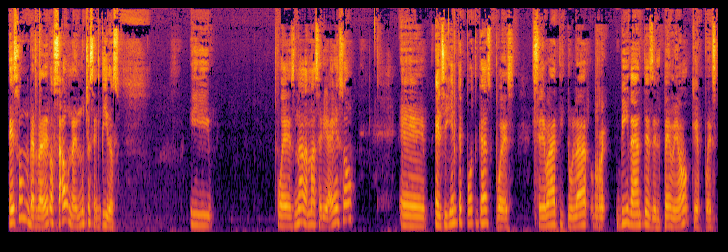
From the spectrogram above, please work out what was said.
es un verdadero sauna en muchos sentidos. Y pues nada más sería eso. Eh, el siguiente podcast, pues, se va a titular Vida antes del PMO, que pues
